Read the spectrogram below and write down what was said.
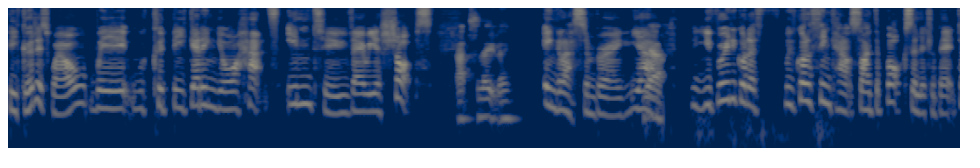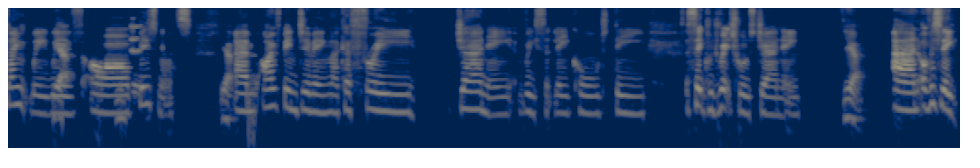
be good as well. We, we could be getting your hats into various shops absolutely, in Glastonbury. Yeah. Yeah. You've really got to we've got to think outside the box a little bit, don't we, with Yeah, our do. business. Yeah. Um I've been doing like a free journey recently called the Sacred Rituals Journey. yeah, and obviously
